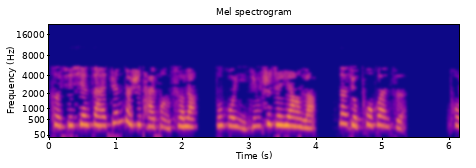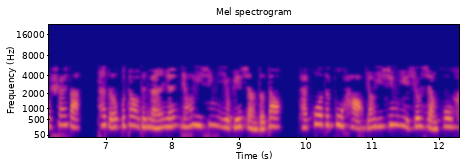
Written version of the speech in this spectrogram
可惜现在真的是太讽刺了。不过已经是这样了，那就破罐子破摔吧。他得不到的男人，姚一新也别想得到。他过得不好，姚一新也休想过好。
